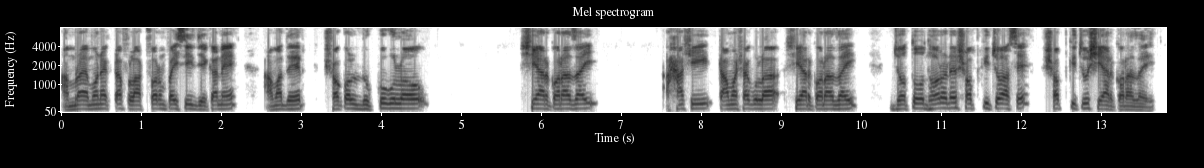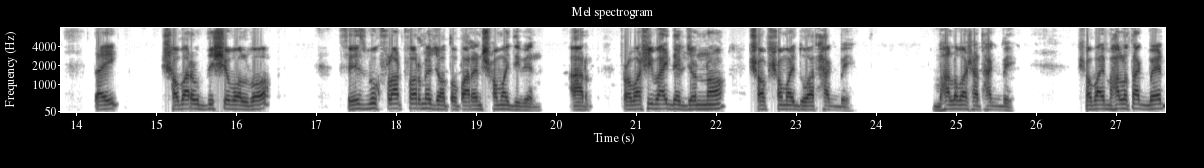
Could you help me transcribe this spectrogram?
আমরা এমন একটা প্ল্যাটফর্ম পাইছি যেখানে আমাদের সকল দুঃখগুলো শেয়ার করা যায়, হাসি, তামাশাগুলা শেয়ার করা যায়, যত ধরনের সবকিছু আছে সবকিছু শেয়ার করা যায়। তাই সবার উদ্দেশ্যে বলব ফেসবুক প্ল্যাটফর্মে যত পারেন সময় দিবেন। আর প্রবাসী ভাইদের জন্য সব সময় দোয়া থাকবে। ভালোবাসা থাকবে। সবাই ভালো থাকবেন,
